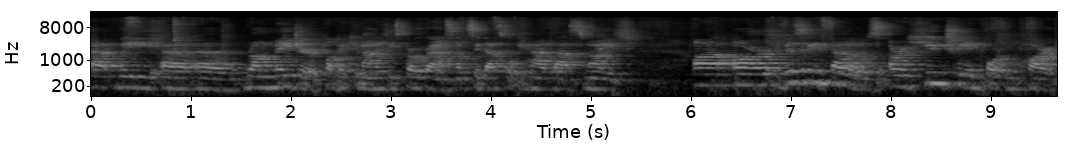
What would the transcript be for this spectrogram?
uh, we uh, uh, run major public humanities programs, and obviously that's what we had last night. Uh, our visiting fellows are a hugely important part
